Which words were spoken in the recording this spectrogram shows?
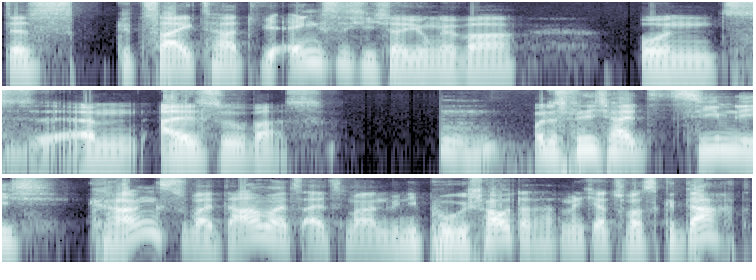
das gezeigt hat, wie ängstlich dieser Junge war und ähm, all sowas. Mhm. Und das finde ich halt ziemlich krank, so, weil damals, als man Winnie Pooh geschaut hat, hat man nicht an sowas gedacht.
